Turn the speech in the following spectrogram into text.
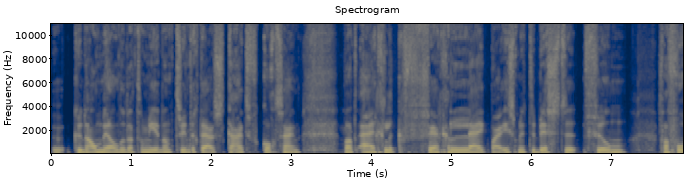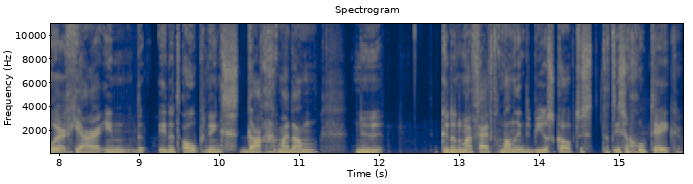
We kunnen al melden dat er meer dan 20.000 kaarten verkocht zijn. Wat eigenlijk vergelijkbaar is met de beste film van vorig jaar in, de, in het openingsdag. Maar dan nu kunnen er maar 50 man in de bioscoop. Dus dat is een goed teken.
